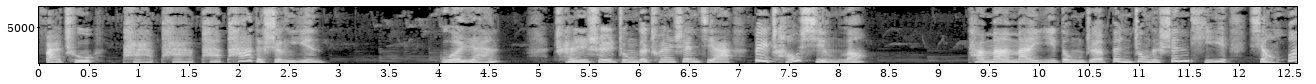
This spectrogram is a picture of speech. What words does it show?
发出啪啪啪啪的声音。果然，沉睡中的穿山甲被吵醒了。他慢慢移动着笨重的身体，想换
